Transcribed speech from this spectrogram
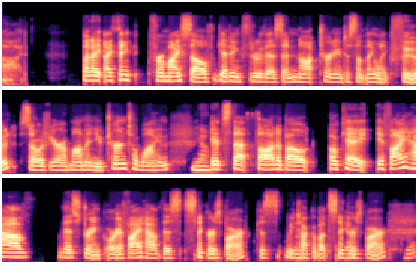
God but I, I, think for myself getting through this and not turning to something like food so if you're a mom and you turn to wine yeah. it's that thought about okay if i have this drink or if i have this snickers bar because we mm-hmm. talk about snickers yep. bar yep.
